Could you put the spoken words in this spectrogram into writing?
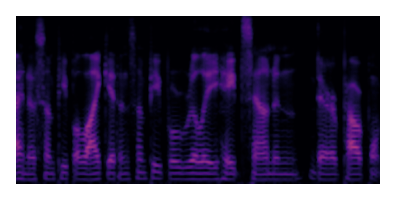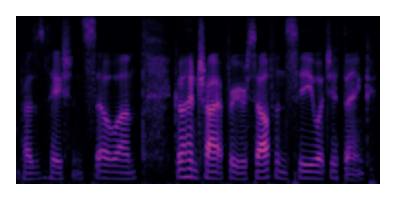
I know some people like it and some people really hate sound in their PowerPoint presentations. So um, go ahead and try it for yourself and see what you think.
